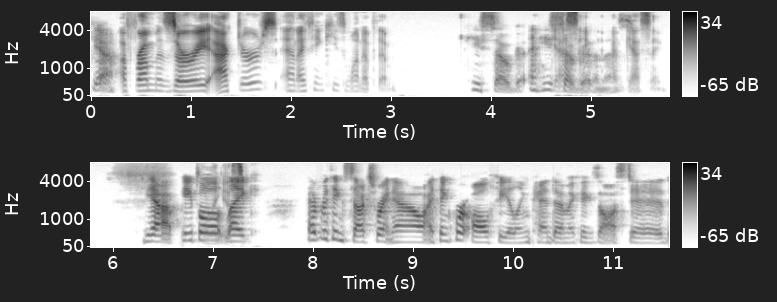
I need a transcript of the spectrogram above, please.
Yeah. uh, from Missouri actors, and I think he's one of them. He's so good. And he's so good in this. I'm guessing. Yeah, people guessing. like everything sucks right now. I think we're all feeling pandemic exhausted.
